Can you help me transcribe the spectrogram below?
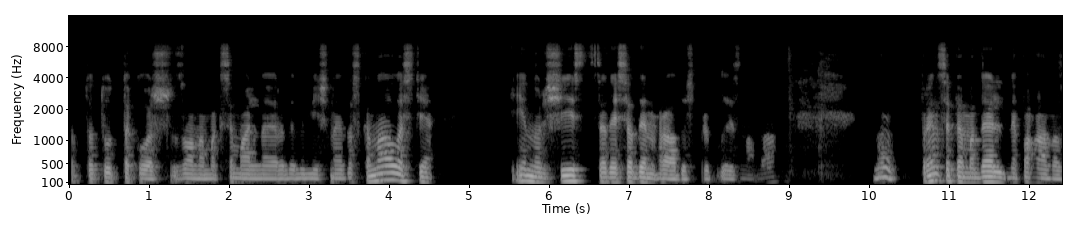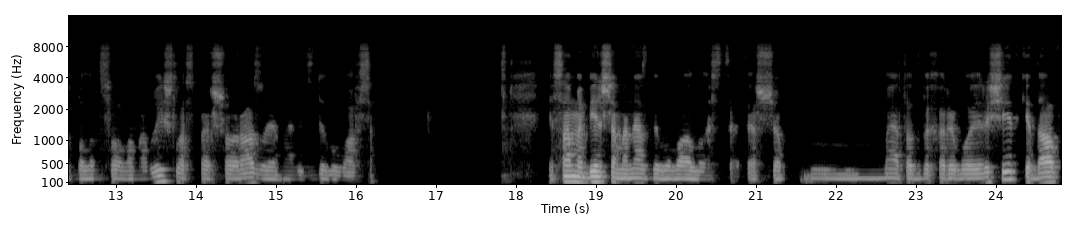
Тобто тут також зона максимальної аеродинамічної досконалості. І 0,6 це десь 1 градус приблизно. Да? Ну, в принципі, модель непогано збалансована вийшла. З першого разу я навіть здивувався. І саме більше мене здивувало ось це те, що метод вихоревої решітки дав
